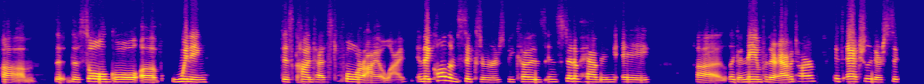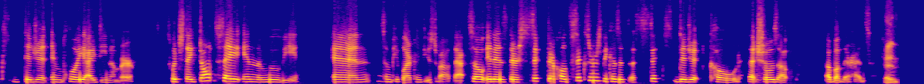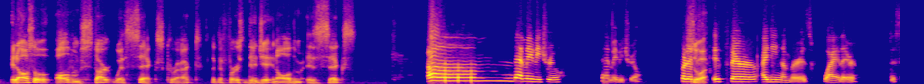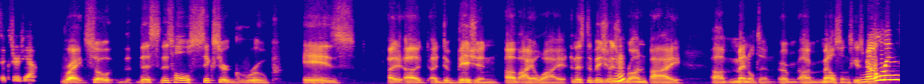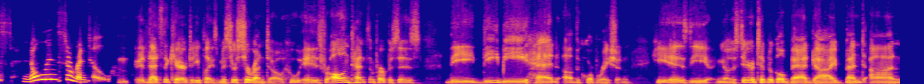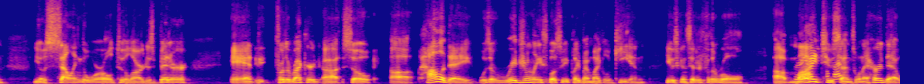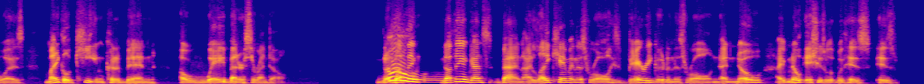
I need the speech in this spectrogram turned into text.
um, the, the sole goal of winning this contest for IOI. And they call them Sixers because instead of having a uh, like a name for their avatar, it's actually their six digit employee ID number, which they don't say in the movie. And some people are confused about that. So it is their six they're called Sixers because it's a six digit code that shows up above their heads. And it also all of them start with six, correct? Like the first digit in all of them is six. Um that may be true. That may be true. But it's So, uh, it's their ID number is why they're the Sixers, yeah. Right. So th- this this whole Sixer group is a, a, a division of IOI, and this division is Mhm. run by um, Mendelsohn or um, Mendelsohn, excuse me. Nolan Nolan Sorrento. That's the character he plays, Mr. Sorrento, who is, for all intents and purposes, the DB head of the corporation. He is the you know the stereotypical bad guy bent on you know selling the world to the largest bidder. And for the record, uh, so uh, Halliday was originally supposed to be played by Michael Keaton. He was considered for the role. Uh, my two Okay. cents when I heard that was Michael Keaton could have been a way better Sorrento. No, nothing, nothing against Ben. I like him in this role. He's very good in this role, and no, I have no issues with, with his his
